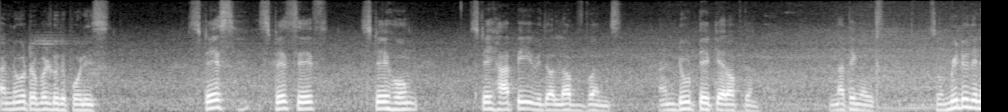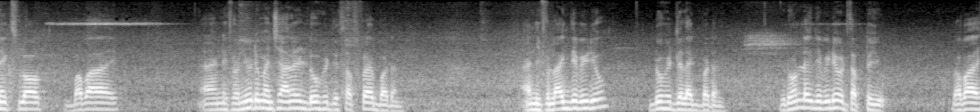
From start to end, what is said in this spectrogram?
and no trouble to the police stay stay safe stay home stay happy with your love ones and do take care of them nothing else so meet in the next vlog bye bye and if you new to my channel do hit the subscribe button and if you like the video do hit the like button if you don't like the video it's up to you bye bye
